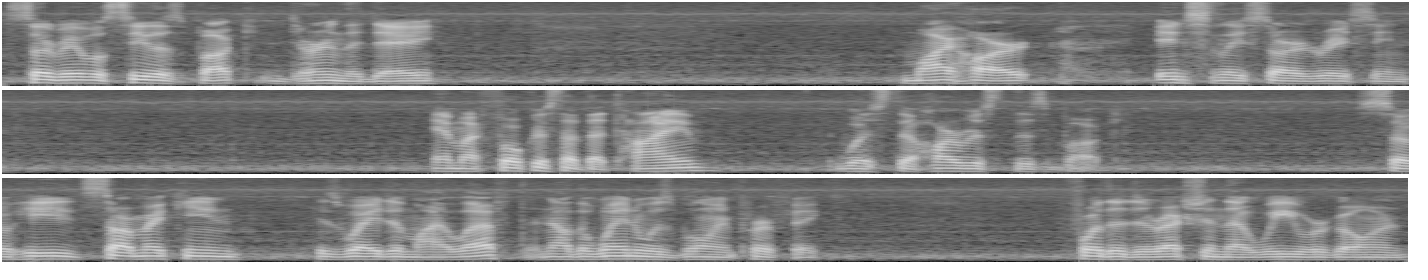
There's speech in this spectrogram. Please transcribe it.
So to be able to see this buck during the day, my heart instantly started racing. And my focus at that time was to harvest this buck. So he'd start making his way to my left. Now the wind was blowing perfect for the direction that we were going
